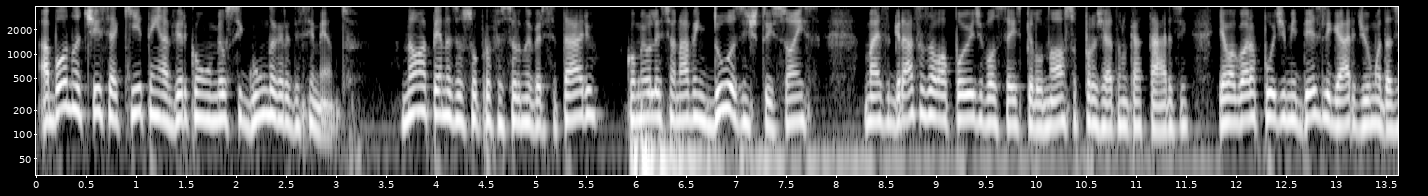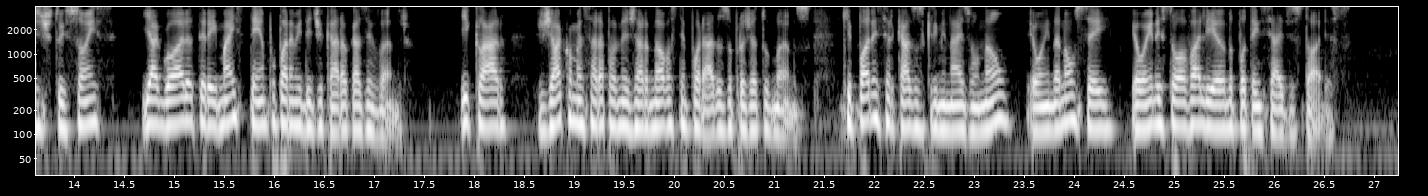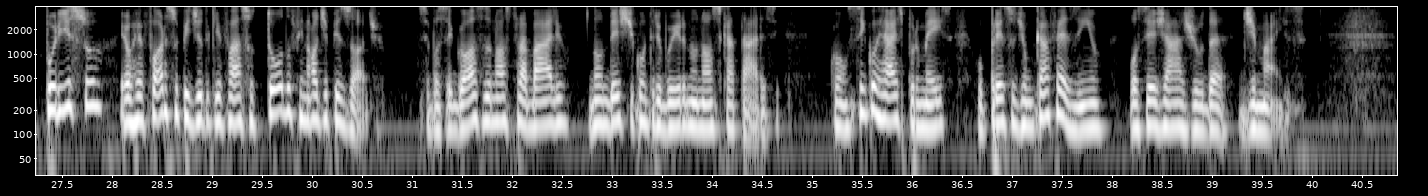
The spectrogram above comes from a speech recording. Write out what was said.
A boa notícia aqui tem a ver com o meu segundo agradecimento. Não apenas eu sou professor universitário, como eu lecionava em duas instituições, mas graças ao apoio de vocês pelo nosso projeto no Catarse, eu agora pude me desligar de uma das instituições e agora eu terei mais tempo para me dedicar ao caso Evandro. E claro, já começar a planejar novas temporadas do Projeto Humanos, que podem ser casos criminais ou não, eu ainda não sei, eu ainda estou avaliando potenciais histórias. Por isso, eu reforço o pedido que faço todo final de episódio. Se você gosta do nosso trabalho, não deixe de contribuir no nosso Catarse. Com R$ reais por mês, o preço de um cafezinho, você já ajuda demais.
